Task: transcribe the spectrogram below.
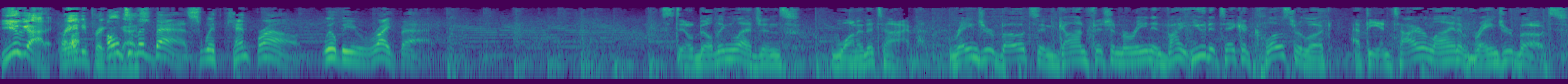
You got it. Randy Pringle, Ultimate guys. Bass with Kent Brown. We'll be right back. Still building legends, one at a time. Ranger Boats and Gone Fishing Marine invite you to take a closer look at the entire line of Ranger boats.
